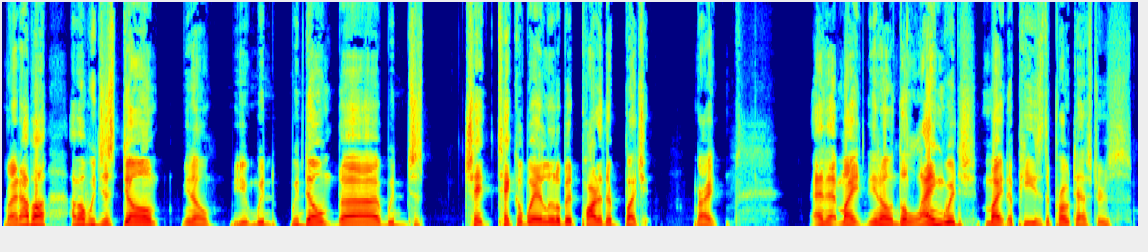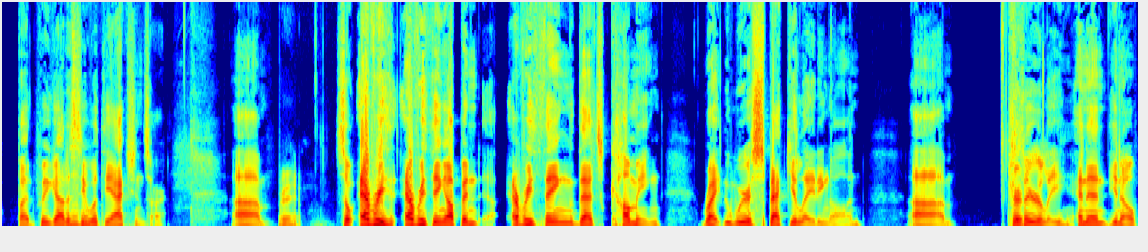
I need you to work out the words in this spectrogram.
right? How about how about we just don't, you know, we we don't, uh, we just cha- take away a little bit part of their budget, right? And that might, you know, the language might appease the protesters, but we got to see Mhm. what the actions are. Um, right. so every everything up and everything that's coming, right? We're speculating on, um, Sure. clearly, and then you know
